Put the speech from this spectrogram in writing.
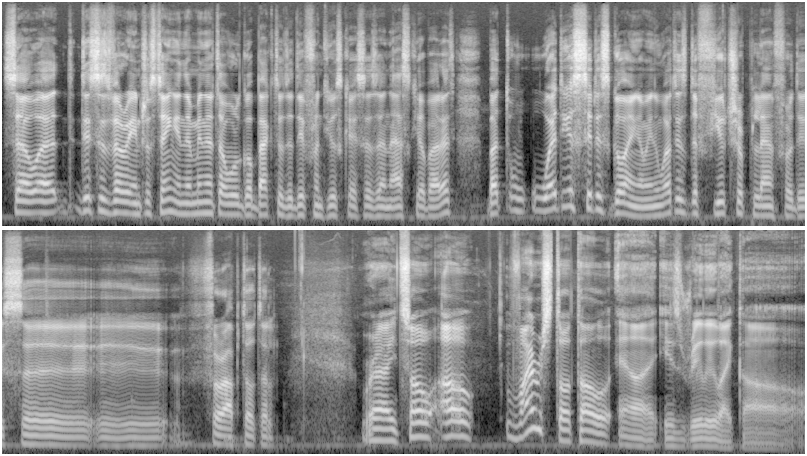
so uh, this is very interesting. In a minute, I will go back to the different use cases and ask you about it. But where do you see this going? I mean, what is the future plan for this uh, uh, for Apptotal? Right. So, uh, VirusTotal uh, is really like uh,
